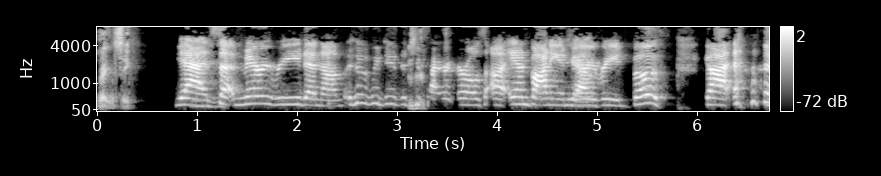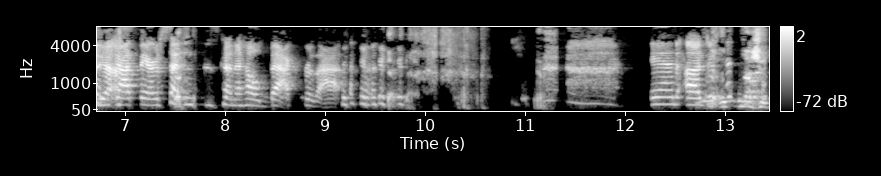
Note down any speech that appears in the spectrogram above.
pregnancy. Yeah, it's uh, Mary Read and um, who we do the 2 mm-hmm. pirate girls, uh, Anne Bonny and yeah. Mary Read both got yeah. got their sentences kind of held back for that. yeah. And uh, it, would not, it,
